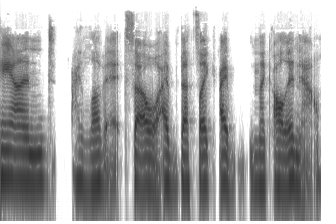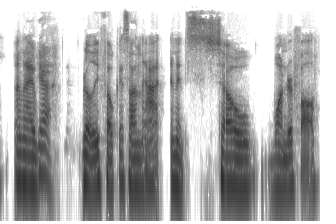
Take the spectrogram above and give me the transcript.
And I love it. So I that's like I'm like all in now. And I Yeah. Really focus on that. And it's so wonderful.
